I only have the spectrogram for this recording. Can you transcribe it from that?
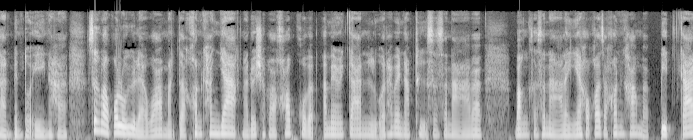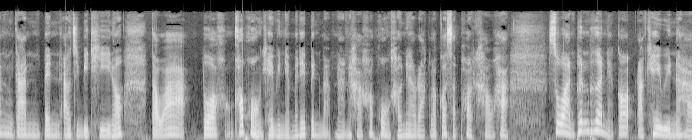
การเป็นตัวเองนะคะ ซึ่งเราก็รู้อยู่แล้วว่ามันจะค่อนข้างยากนะ โดยเฉพาะครอบครัวแบบอเมริกัน หรือว่าถ้าไปนับถือศาสนาแบบบางศาสนาอะไรเงี้ยเขาก็จะค่อนข้างแบบปิดกั้นการเป็น LGBT เนาะแต่ว่า ตัวของครอบครัวของเควินเนี่ยไม่ได้เป็นแบบนั้นค่ะ ครอบครัวของเขาเนี่ยรักแล้วก็ support เขาค่ะ ส่วนเพื่อนๆเนี่ยก็รักเควินนะคะ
